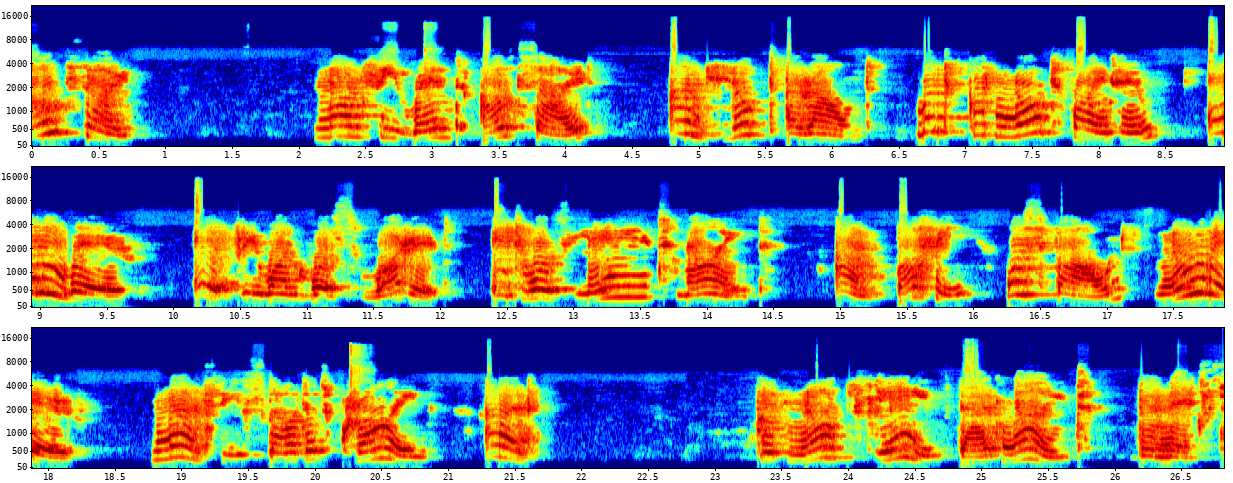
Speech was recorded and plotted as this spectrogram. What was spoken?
outside. Nancy went outside and looked around, but could not find him anywhere. Everyone was worried. It was late night, and Buffy was found nowhere. Nancy started crying and could not sleep that night. The next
